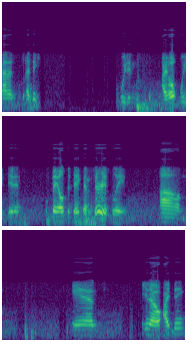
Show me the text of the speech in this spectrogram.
and I think we didn't. I hope we didn't fail to take them seriously. Um, and you know, I think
